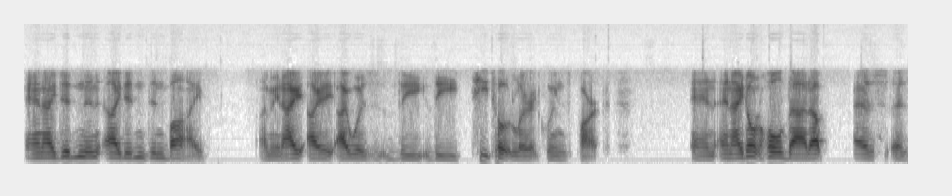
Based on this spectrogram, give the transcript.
And I didn't. I didn't imbibe. I mean, I, I, I was the the teetotaler at Queens Park, and and I don't hold that up as as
